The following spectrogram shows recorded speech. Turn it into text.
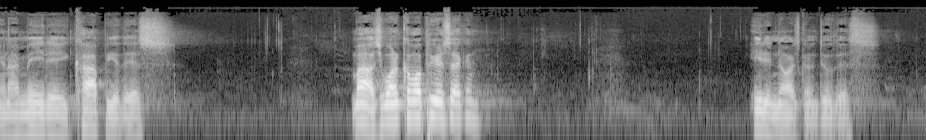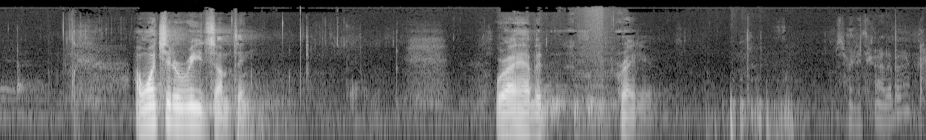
and I made a copy of this. Miles, you want to come up here a second? He didn't know I was going to do this. I want you to read something where I have it right here. Is there anything on the back?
